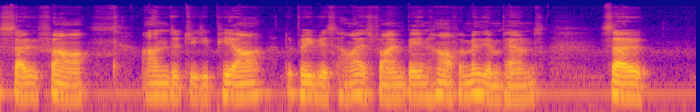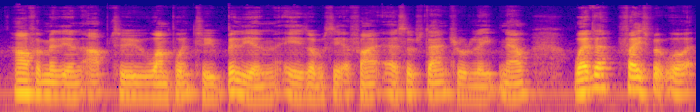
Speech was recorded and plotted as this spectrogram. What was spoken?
so far under GDPR, the previous highest fine being half a million pounds. So half a million up to 1.2 billion is obviously a, fi- a substantial leap. Now, whether Facebook will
